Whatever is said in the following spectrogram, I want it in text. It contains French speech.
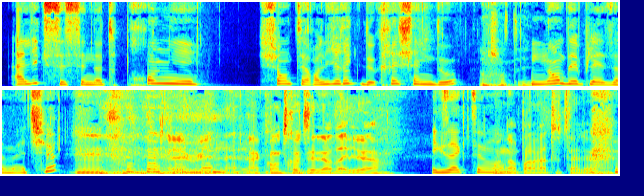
Alix, c'est notre premier chanteur lyrique de crescendo. Enchanté. N'en déplaise à Mathieu. Mmh. Eh oui. Un contre-ténor d'ailleurs. Exactement. On en parlera tout à l'heure.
